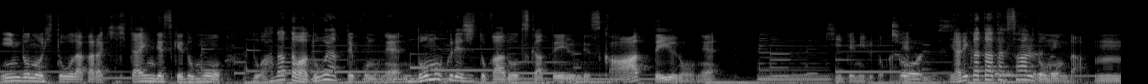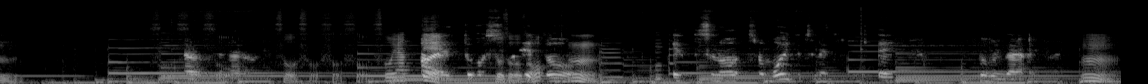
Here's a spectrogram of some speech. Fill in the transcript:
インドの人だから聞きたいんですけどもどあなたはどうやってこのねどのクレジットカードを使っているんですかっていうのをね聞いてみるとかね。やり方はたくさんあると思うんだ。うん。そうそうそう。そうそうそうそう。そうやってあえっと、どうぞどうぞ。えっと、うん。えっと、その、そのもう一つね、部分があります？うん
